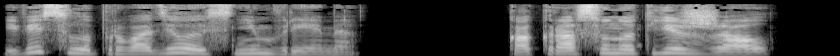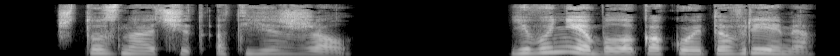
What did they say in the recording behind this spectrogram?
и весело проводила с ним время. Как раз он отъезжал. Что значит «отъезжал»? Его не было какое-то время.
